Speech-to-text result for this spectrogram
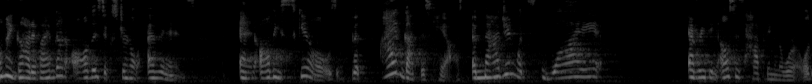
oh my God, if I've got all this external evidence and all these skills, but I've got this chaos. Imagine what's why everything else is happening in the world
